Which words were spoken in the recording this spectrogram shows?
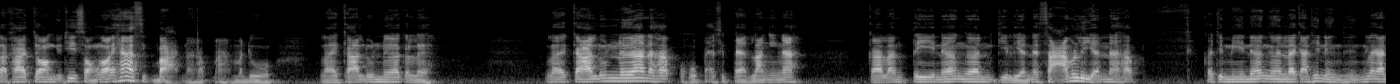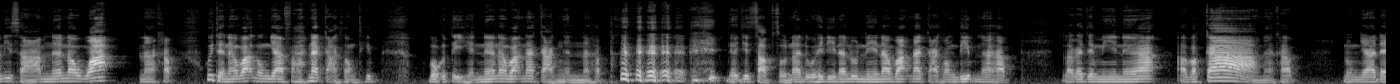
ราคาจองอยู่ที่ 250 บาทนะครับอะมาดูรายการลุ้นเนื้อกันเลย รายการลุ้นเนื้อนะครับโอ้โห88 ลังเองนะ การันตีเนื้อเงินกี่เหรียญในสามเหรียญนะครับ ก็จะมีเนื้อเงินรายการที่ 1 ถึงรายการที่ 3 เนื้อนวะนะครับหุ้ยแต่นวะลงยาฟ้าหน้ากากสองทิพย์ปกติเห็นเนื้อนวะหน้ากากเงินนะครับ เดี๋ยวจะสับสนนะดูให้ดีนะรุ่นนี้นวะหน้ากากทองดิบนะครับ แล้วก็จะมีเนื้ออัลปาก้านะครับ ลงยาแด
